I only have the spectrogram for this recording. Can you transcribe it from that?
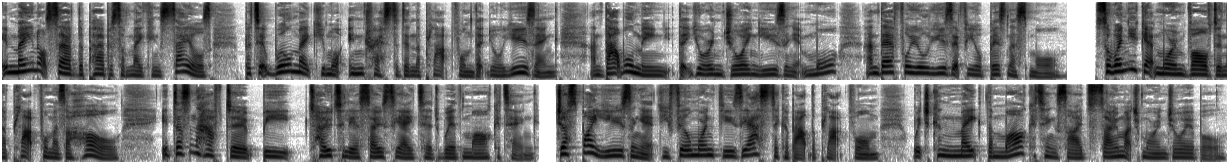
It may not serve the purpose of making sales, but it will make you more interested in the platform that you're using, and that will mean that you're enjoying using it more, and therefore you'll use it for your business more. So, when you get more involved in a platform as a whole, it doesn't have to be totally associated with marketing. Just by using it, you feel more enthusiastic about the platform, which can make the marketing side so much more enjoyable.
